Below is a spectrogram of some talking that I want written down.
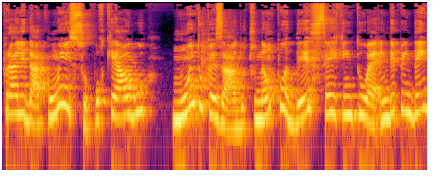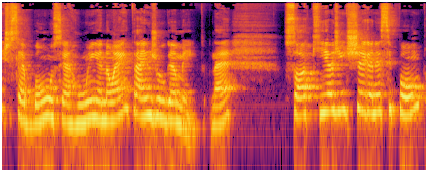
para lidar com isso, porque é algo muito pesado. Tu não poder ser quem tu é, independente se é bom ou se é ruim, não é entrar em julgamento, né? Só que a gente chega nesse ponto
